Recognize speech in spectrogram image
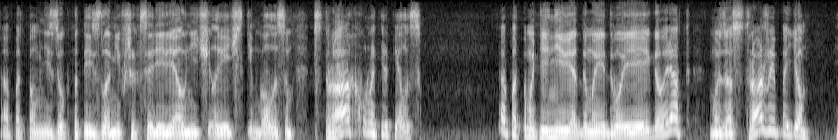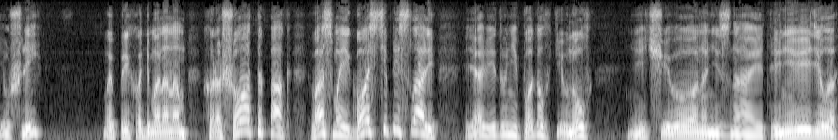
А потом внизу кто-то из ломившихся ревел нечеловеческим голосом. Страху натерпелось. А потом эти неведомые двое ей говорят, мы за стражей пойдем. И ушли. Мы приходим, она нам, хорошо-то как, вас мои гости прислали. Я виду не подал, кивнул. Ничего она не знает и не видела.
